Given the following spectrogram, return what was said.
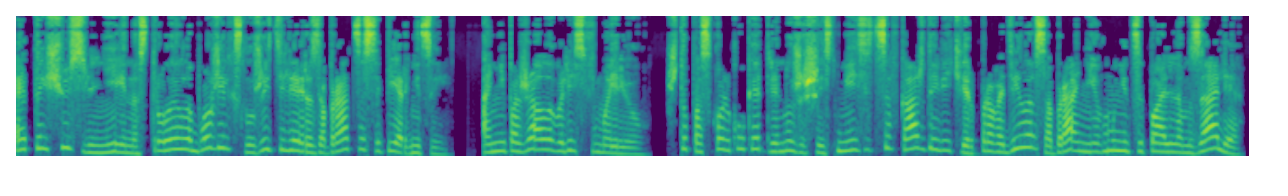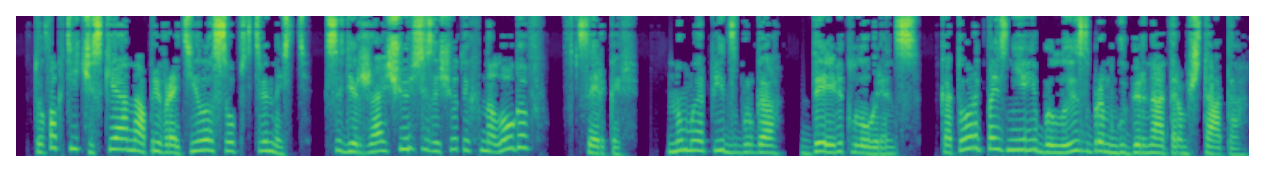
Это еще сильнее настроило божьих служителей разобраться с соперницей. Они пожаловались в мэрию, что поскольку Кэтрин уже шесть месяцев каждый вечер проводила собрание в муниципальном зале, то фактически она превратила собственность, содержащуюся за счет их налогов, в церковь. Но мэр Питтсбурга, Дэвид Лоренс, который позднее был избран губернатором штата,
